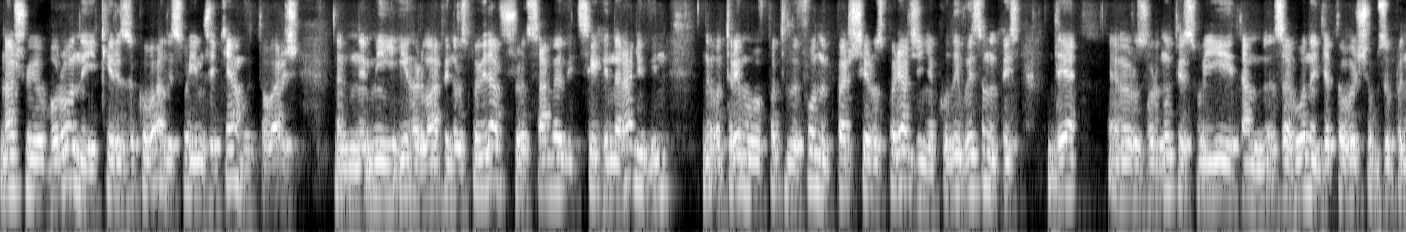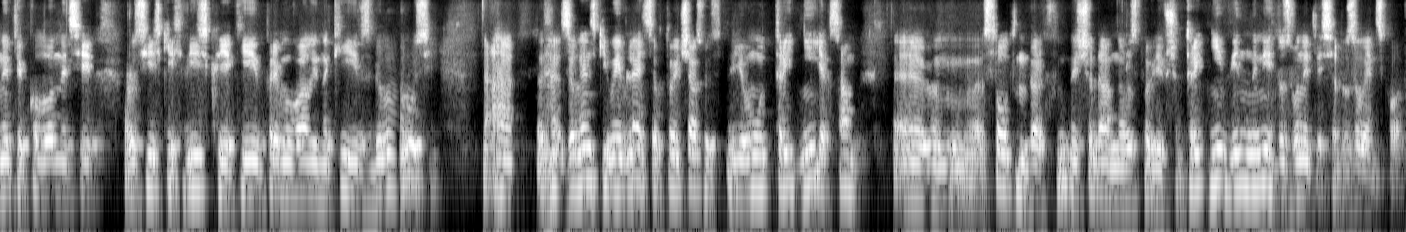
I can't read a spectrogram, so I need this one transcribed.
нашої оборони, які ризикували своїм життям. Товариш е, мій Ігор Лапін розповідав, що саме від цих генералів він отримував по телефону перші розпорядження, коли висунутись, де е, розгорнути свої там загони для того, щоб зупинити колони ці російських військ, які прямували на Київ з Білорусі. А Зеленський виявляється в той час йому три дні, як сам е, Столтенберг нещодавно розповів, що три дні він не міг дозвонитися до Зеленського.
